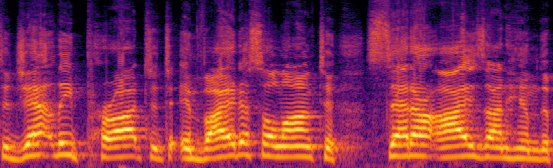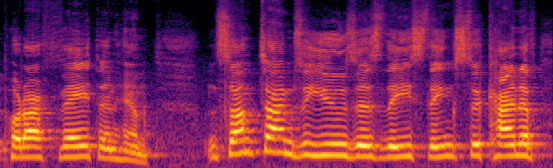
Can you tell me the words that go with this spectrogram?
to gently prod, to, to invite us along, to set our eyes on him, to put our faith in him. And sometimes he uses these things to kind of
